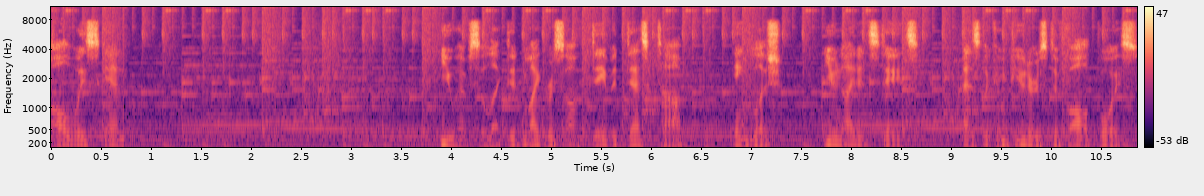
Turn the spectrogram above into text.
Always scan. You have selected Microsoft David Desktop, English, United States, as the computer's default voice.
